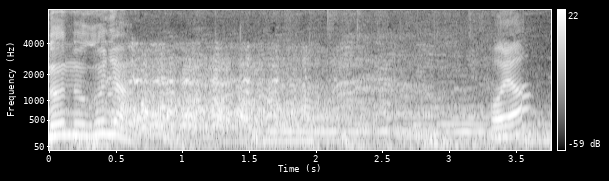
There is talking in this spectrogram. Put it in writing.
너 누구냐? 보여?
